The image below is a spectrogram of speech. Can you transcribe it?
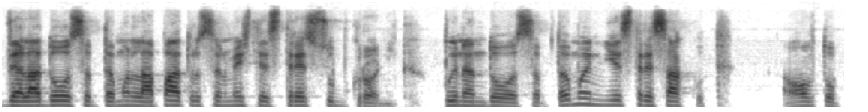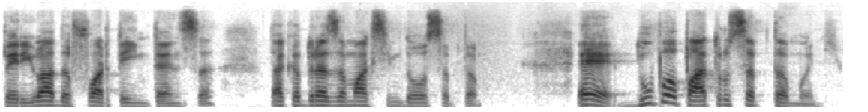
De la 2 săptămâni la 4 se numește stres subcronic. Până în 2 săptămâni e stres acut. Am avut o perioadă foarte intensă, dacă durează maxim 2 săptămâni. E, după 4 săptămâni,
